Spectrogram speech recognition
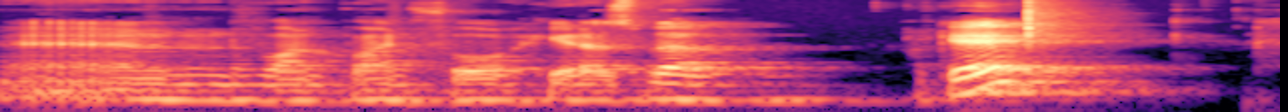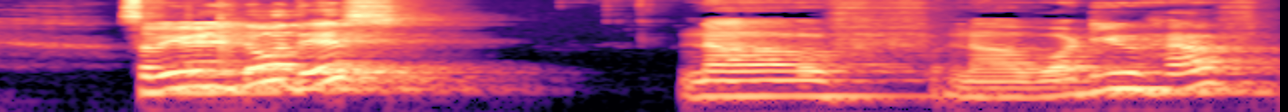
and 1.4 here as well. Okay. So we will do this. Now, now what do you have?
